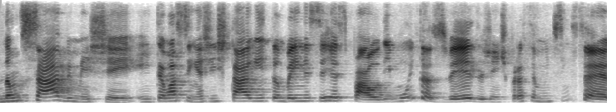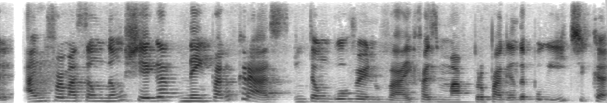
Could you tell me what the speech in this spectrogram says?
Não sabe mexer. Então, assim, a gente está ali também nesse respaldo. E muitas vezes, gente, para ser muito sincero, a informação não chega nem para o CRAS. Então, o governo vai, faz uma propaganda política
